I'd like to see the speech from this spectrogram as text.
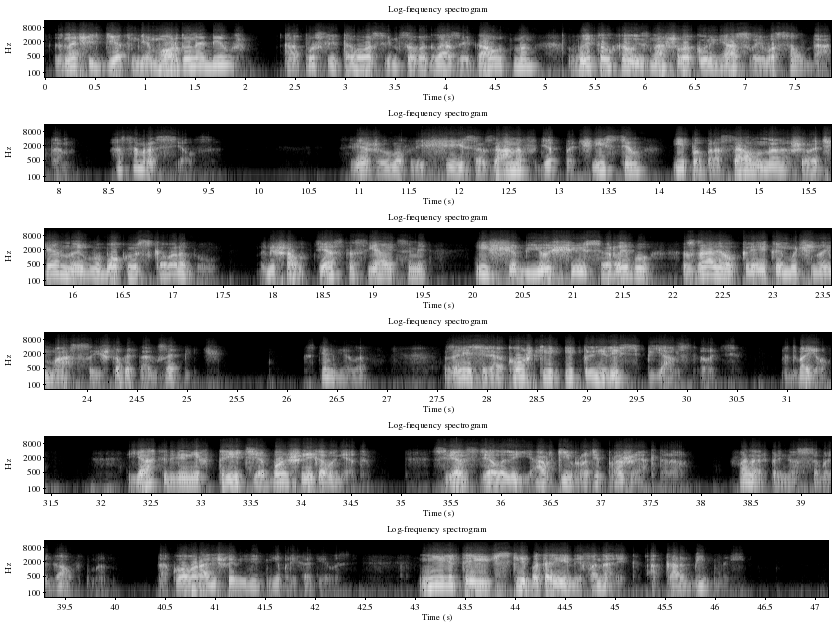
Значит, дед мне морду набил, а после того свинцово-глазый Гаутман вытолкал из нашего куреня своего солдата, а сам расселся. Свежий улов лещей и сазанов дед почистил и побросал на широченную глубокую сковороду. Намешал тесто с яйцами и еще бьющуюся рыбу залил клейкой мучной массой, чтобы так запечь. Стемнело. Завесили окошки и принялись пьянствовать. Вдвоем. Я среди них третья, больше никого нет. Свет сделали яркий, вроде прожектора. Фонарь принес с собой Гауптман. Такого раньше видеть не приходилось. Не электрический батарейный фонарик, а карбидный.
